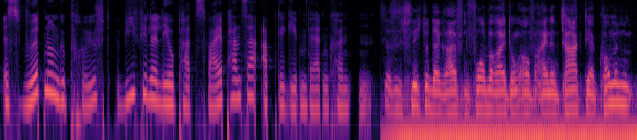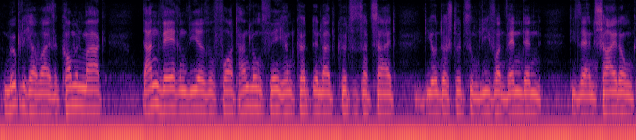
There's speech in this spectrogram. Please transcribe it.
es wird nun geprüft, wie viele Leopard 2 Panzer abgegeben werden könnten. Das ist schlicht und ergreifend Vorbereitung auf einen Tag, der kommen, möglicherweise kommen mag. Dann wären wir sofort handlungsfähig und könnten innerhalb kürzester Zeit die Unterstützung liefern, wenn denn diese Entscheidung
